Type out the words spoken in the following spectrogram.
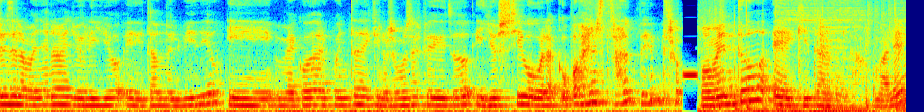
3 de la mañana, yo y yo editando el vídeo y me acabo de dar cuenta de que nos hemos despedido y todo y yo sigo con la copa menstrual dentro. Momento eh, quitármela, ¿vale?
